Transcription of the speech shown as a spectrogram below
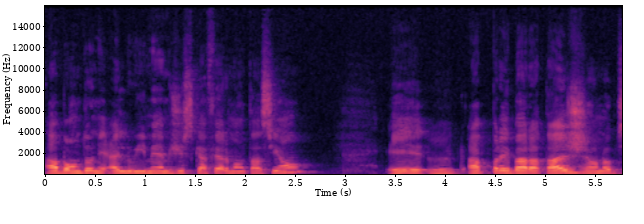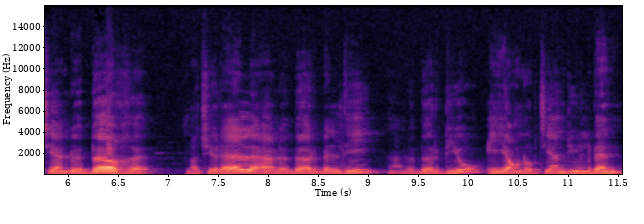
abandonné à lui-même jusqu'à fermentation. Et après barattage, on obtient le beurre naturel, hein, le beurre Beldi, hein, le beurre bio, et on obtient du lben.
